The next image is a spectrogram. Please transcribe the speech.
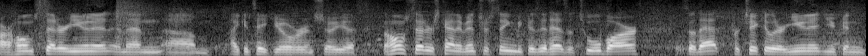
Our homesteader unit, and then um, I can take you over and show you. The homesteader is kind of interesting because it has a toolbar. So that particular unit you can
